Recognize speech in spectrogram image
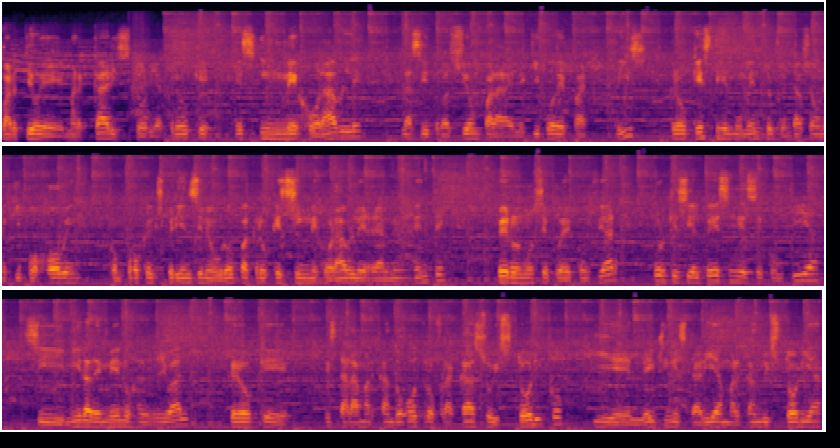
partido de marcar historia. Creo que es inmejorable la situación para el equipo de París. Creo que este es el momento de enfrentarse a un equipo joven con poca experiencia en Europa. Creo que es inmejorable realmente, pero no se puede confiar porque si el PSG se confía, si mira de menos al rival, creo que estará marcando otro fracaso histórico y el Leipzig estaría marcando historia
